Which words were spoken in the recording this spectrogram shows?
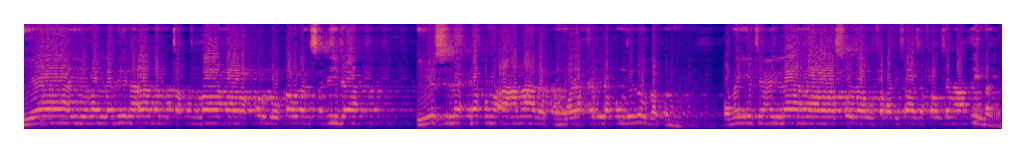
يا أيها الذين آمنوا اتقوا الله وقولوا قولا سديدا. يصلح لكم أعمالكم ويغفر لكم ذنوبكم. ومن يطع الله ورسوله فقد فاز فوزا عظيما.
